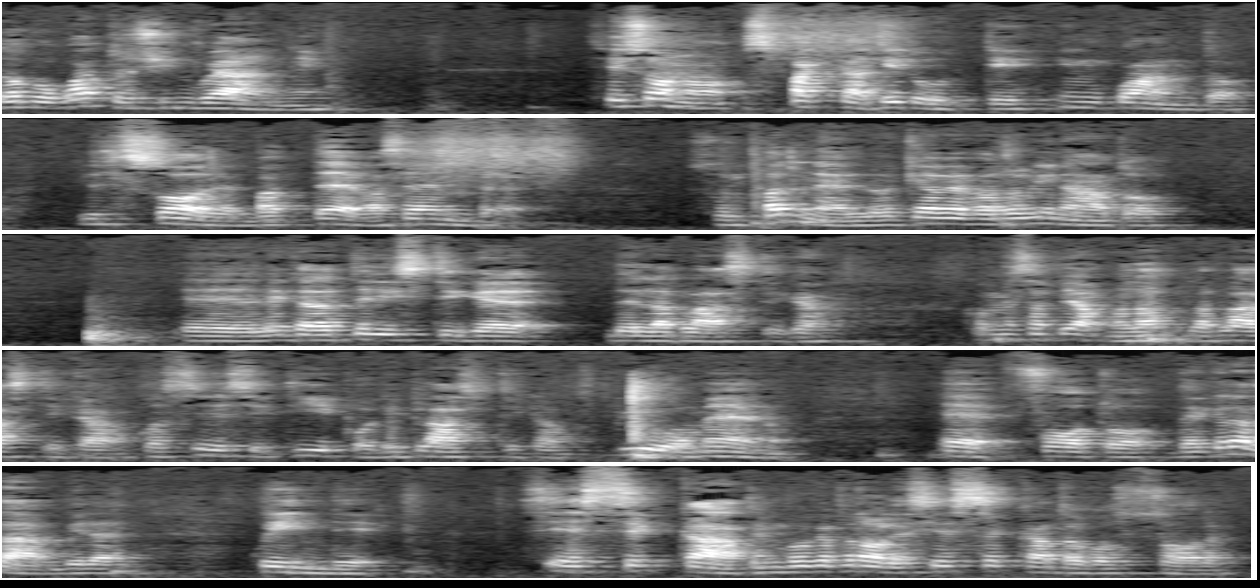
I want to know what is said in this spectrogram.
dopo 4-5 anni si sono spaccati tutti in quanto il sole batteva sempre sul pannello che aveva rovinato eh, le caratteristiche della plastica. Come sappiamo la, la, plastica, qualsiasi tipo di plastica più o meno è fotodegradabile, quindi si è seccato, in poche parole si è seccato col sole.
